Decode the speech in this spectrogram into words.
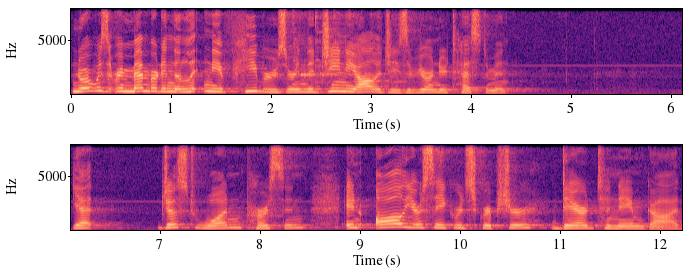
Nor was it remembered in the litany of Hebrews or in the genealogies of your New Testament. Yet, just one person in all your sacred scripture dared to name God.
